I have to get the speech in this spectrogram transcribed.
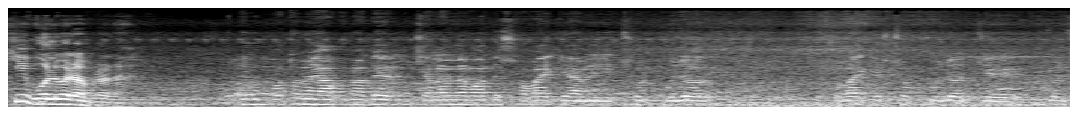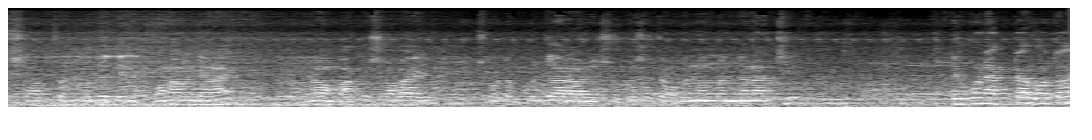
কি বলবেন আপনারা? প্রথমে আপনাদের চ্যানেলের মধ্যে সবাইকে আমি ছট পুজোর সবাইকে ছট পুজোর যে ছট পুজোর দিনে প্রণাম জানাই এবং বাকি সবাই ছোট পূজার আমি সুখের সাথে অভিনন্দন জানাচ্ছি। দেখুন একটা কথা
